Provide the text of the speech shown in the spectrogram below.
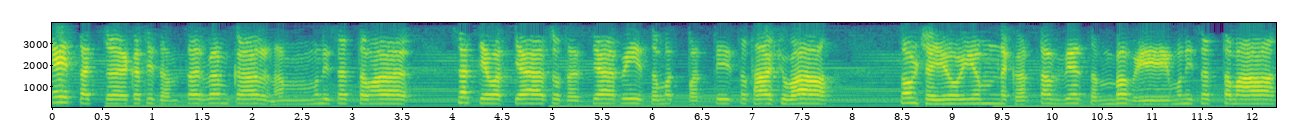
एतच्च कथितं सर्वं कारणं मुनिसत्तमा सत्यवत्या सुतस्यापि समुत्पत्ति तथा शुभा। संशयोऽयं न कर्तव्य सम्भवे मुनिसत्तमा।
